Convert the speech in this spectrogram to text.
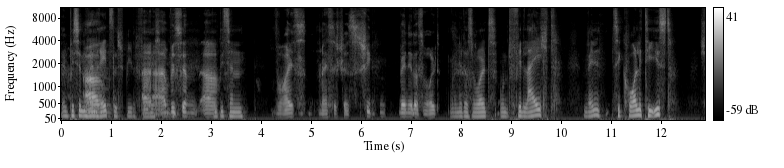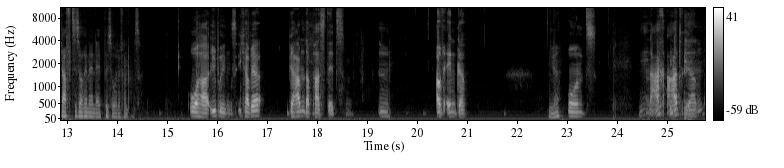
Ein bisschen noch ein Ähm, Rätselspiel für äh, euch. ein bisschen äh, Ein bisschen, Voice Messages schicken, wenn ihr das wollt. wenn ihr das wollt. Und vielleicht, wenn sie Quality ist, schafft es auch in einer Episode von uns. Oha, übrigens, ich habe ja, wir haben da Stats mm, auf Anchor Ja. und nach Adrian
